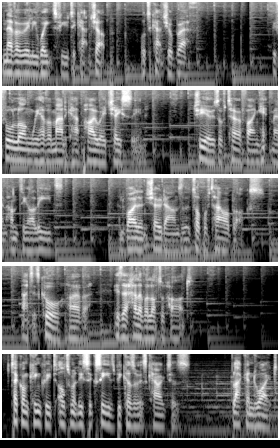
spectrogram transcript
never really waits for you to catch up, or to catch your breath. Before long we have a madcap highway chase scene, trios of terrifying hitmen hunting our leads, and violent showdowns at the top of tower blocks. At its core, however, is a hell of a lot of heart. Tekkonkinkreet ultimately succeeds because of its characters. Black and White,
